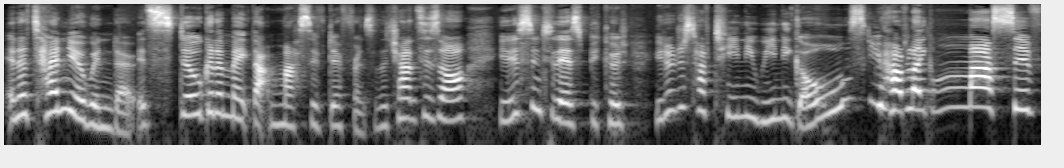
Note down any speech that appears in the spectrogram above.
In a 10 year window, it's still going to make that massive difference. And the chances are you're listening to this because you don't just have teeny weeny goals, you have like massive,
